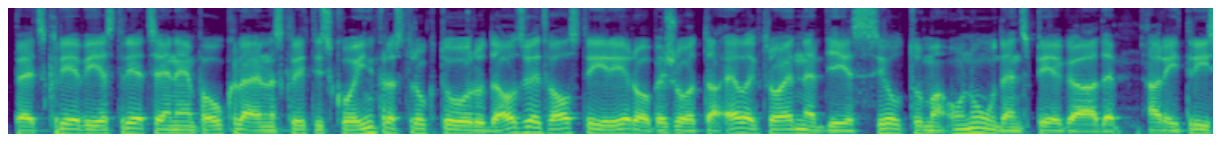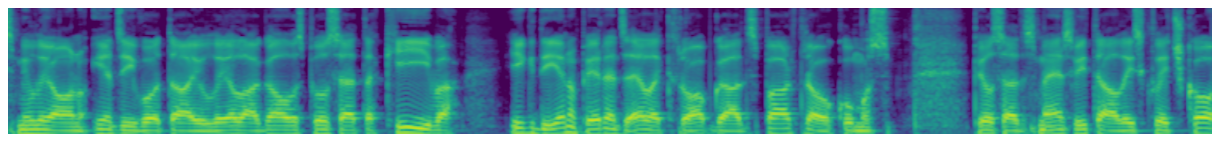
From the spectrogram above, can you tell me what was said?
Pēc Krievijas triecieniem pa Ukrainas kritisko infrastruktūru daudz viet valstī ir ierobežota elektroenerģijas, siltuma un ūdens piegāde. Arī 3 miljonu iedzīvotāju lielā galvaspilsēta Kīva ikdienu pieredz elektroapgādes pārtraukumus. Pilsētas mērs Vitālijs Kličko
